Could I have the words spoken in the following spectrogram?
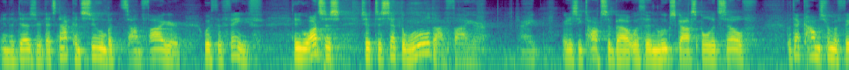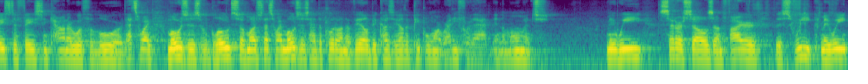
in the desert that's not consumed, but it's on fire with the faith. And He wants us to, to set the world on fire. Right? As he talks about within Luke's gospel itself. But that comes from a face to face encounter with the Lord. That's why Moses glowed so much. That's why Moses had to put on a veil because the other people weren't ready for that in the moment. May we set ourselves on fire this week. May we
